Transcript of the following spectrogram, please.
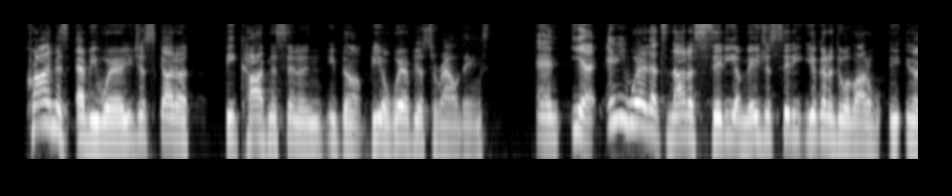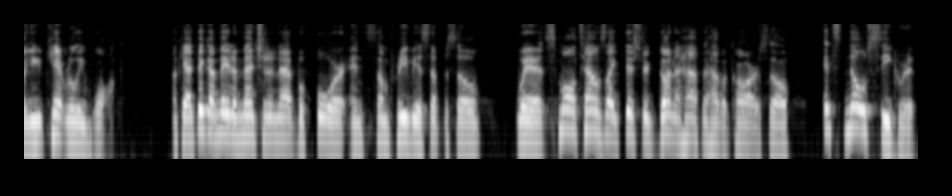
Crime is everywhere. You just gotta be cognizant and you know, be aware of your surroundings. And yeah, anywhere that's not a city, a major city, you're gonna do a lot of you know, you can't really walk. Okay, I think I made a mention of that before in some previous episode where small towns like this, you're gonna have to have a car. So it's no secret.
